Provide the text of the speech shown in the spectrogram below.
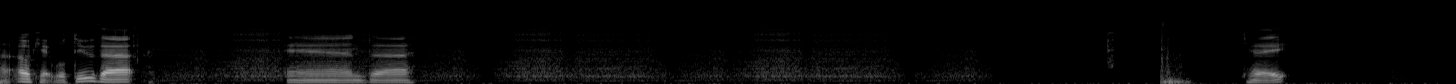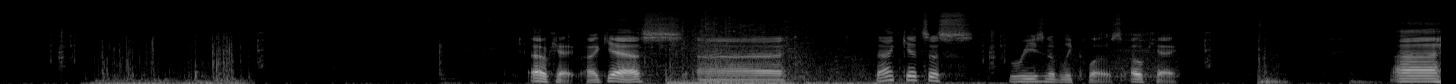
Uh, okay, we'll do that. And... Uh, Okay. Okay, I guess uh, that gets us reasonably close. Okay. Uh,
